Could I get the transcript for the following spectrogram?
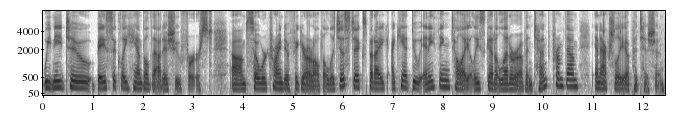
We need to basically handle that issue first. Um, so we're trying to figure out all the logistics, but I I can't do anything till I at least get a letter of intent from them and actually a petition.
